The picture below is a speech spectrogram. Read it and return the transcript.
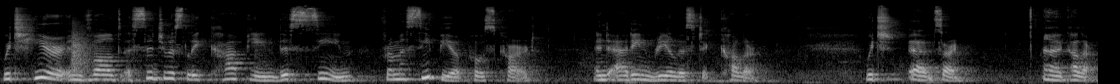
which here involved assiduously copying this scene from a sepia postcard and adding realistic color. Which, uh, sorry, uh, color.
